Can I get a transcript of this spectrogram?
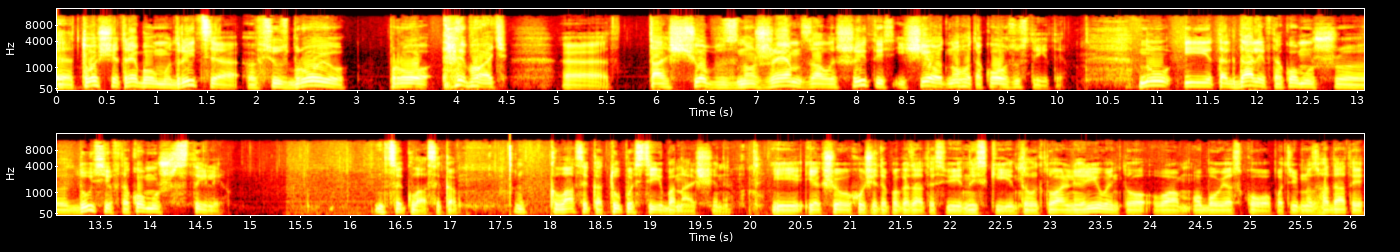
Е, То ще треба умудритися всю зброю проебать, е, та щоб з ножем залишитись і ще одного такого зустріти. Ну і так далі, в такому ж е, дусі, в такому ж стилі. Це класика. Класика тупості і банальщини. І якщо ви хочете показати свій низький інтелектуальний рівень, то вам обов'язково потрібно згадати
